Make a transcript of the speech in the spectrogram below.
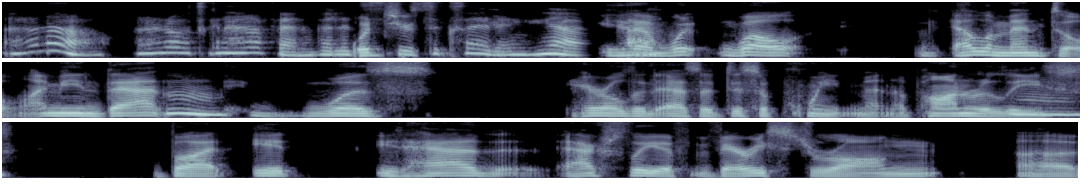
I don't know. I don't know what's gonna happen, but it's, you, it's exciting. Yeah. Yeah. What, well, Elemental. I mean, that mm. was heralded as a disappointment upon release, mm. but it it had actually a very strong uh,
